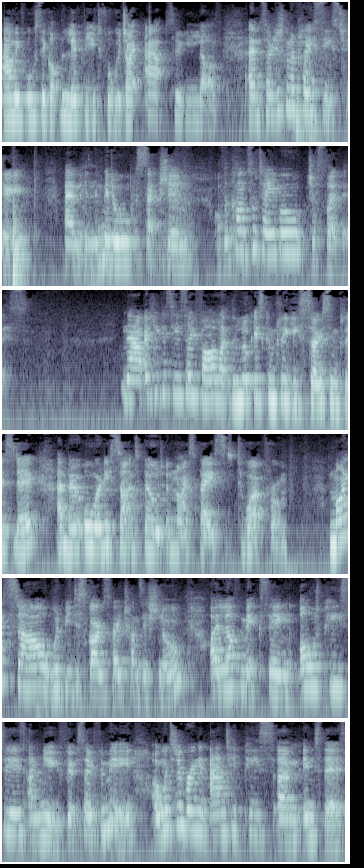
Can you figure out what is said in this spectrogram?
And we've also got the Live Beautiful, which I absolutely love. Um, so I'm just going to place these two um, in the middle section of the console table, just like this. Now, as you can see so far, like the look is completely so simplistic and we're already starting to build a nice base to work from. My style would be described as very transitional. I love mixing old pieces and new. So for me, I wanted to bring an antique piece um, into this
